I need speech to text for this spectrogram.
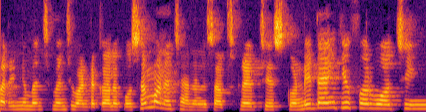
మరిన్ని మంచి మంచి వంటకాల కోసం మన ఛానల్ సబ్స్క్రైబ్ చేసుకోండి. Thank you for watching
